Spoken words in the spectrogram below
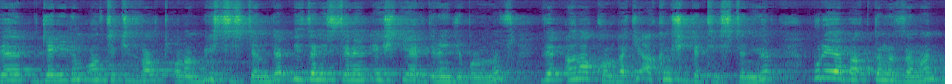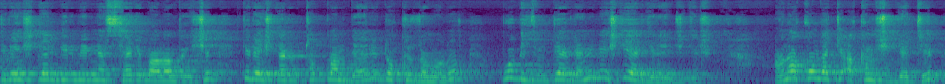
ve gerilim 18 volt olan bir sistemde bizden istenen eşdeğer direnci bulunuz ve ana koldaki akım şiddeti isteniyor. Buraya baktığımız zaman dirençler birbirine seri bağlandığı için dirençlerin toplam değeri 9 ohm olur. Bu bizim devrenin eşdeğer direncidir. Ana koldaki akım şiddeti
